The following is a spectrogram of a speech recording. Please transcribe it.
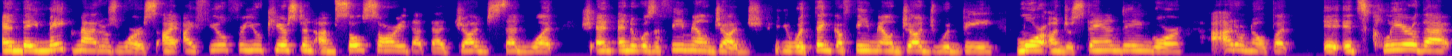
And they make matters worse. I, I feel for you, Kirsten. I'm so sorry that that judge said what, and, and it was a female judge. You would think a female judge would be more understanding, or I don't know, but it, it's clear that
